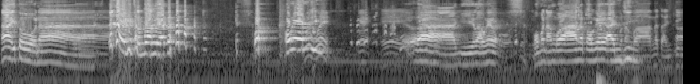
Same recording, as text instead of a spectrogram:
Ah, itu. Nah. Lagi terbang lihat. Wah, oke anjing. Wah, gila oke. Mau menang banget oke anjing. Menang banget anjing.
